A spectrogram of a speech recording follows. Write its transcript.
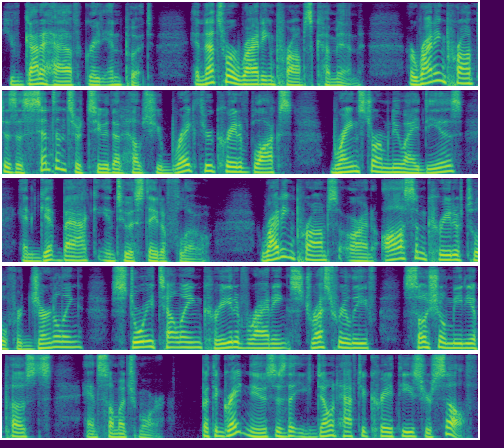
you've got to have great input. And that's where writing prompts come in. A writing prompt is a sentence or two that helps you break through creative blocks, brainstorm new ideas, and get back into a state of flow. Writing prompts are an awesome creative tool for journaling, storytelling, creative writing, stress relief, social media posts, and so much more. But the great news is that you don't have to create these yourself.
